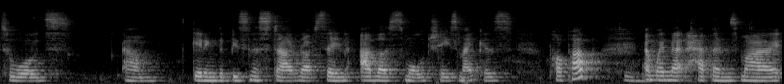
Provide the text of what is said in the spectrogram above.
towards um, getting the business started, I've seen other small cheesemakers pop up. Mm-hmm. And when that happens, my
